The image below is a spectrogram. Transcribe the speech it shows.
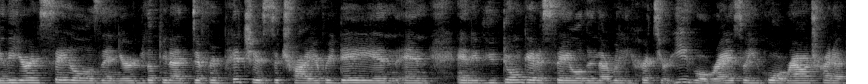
maybe you're in sales and you're looking at different pitches to try every day and and and if you don't get a sale then that really hurts your ego right? So you go around trying to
